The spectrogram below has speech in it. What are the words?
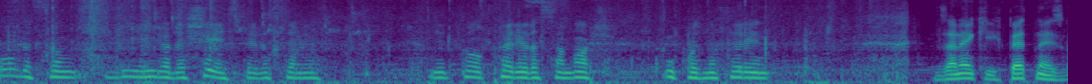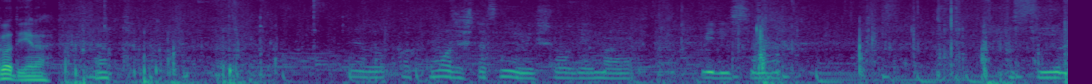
ovdje sam 2006. doselio. I tog perioda sam baš upoznao teren. Za nekih 15 godina. Eto ako možeš da snimiš ovdje imamo. Vidi se na pisinu.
